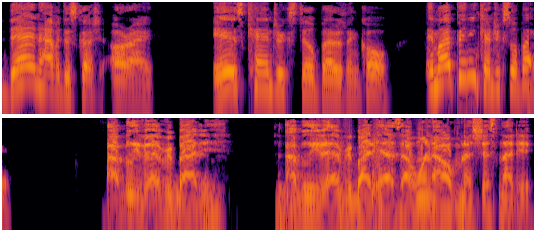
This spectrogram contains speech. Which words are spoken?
then have a discussion. All right, is Kendrick still better than Cole? In my opinion, Kendrick's still better. I believe everybody. I believe everybody has that one album that's just not it.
